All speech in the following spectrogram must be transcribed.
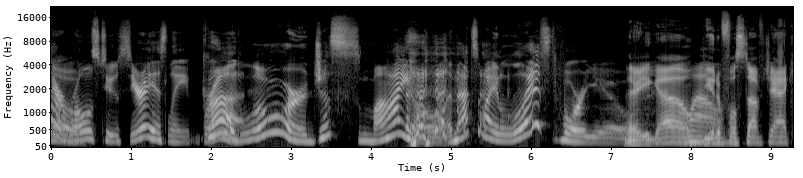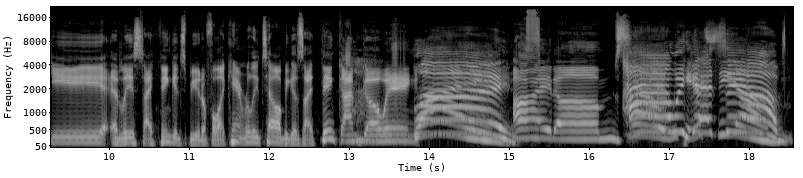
their roles too seriously, Good bruh. lord, just smile. and that's my list for you. There you go. Wow. Beautiful stuff, Jackie. At least I think it's beautiful. I can't really tell because I think I'm going Blind. items. ah, we can't can't see see 'em. them.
